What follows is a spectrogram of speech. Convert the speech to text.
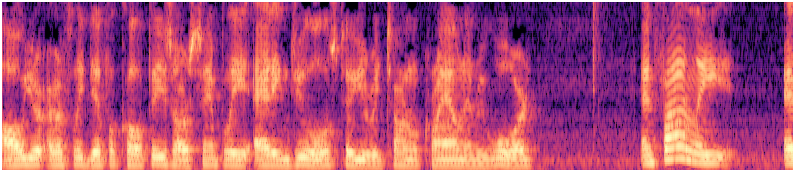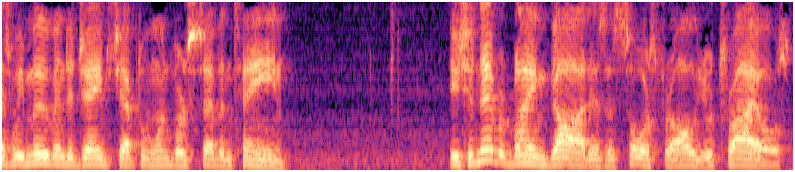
All your earthly difficulties are simply adding jewels to your eternal crown and reward. And finally, as we move into James chapter 1 verse 17, you should never blame God as a source for all your trials.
